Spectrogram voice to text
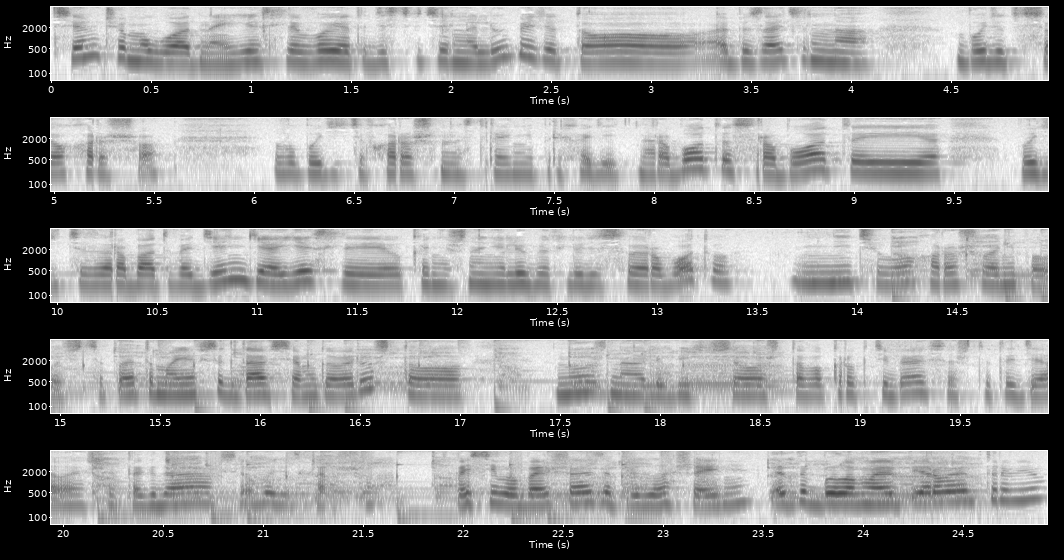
всем чем угодно. Если вы это действительно любите, то обязательно будет все хорошо. Вы будете в хорошем настроении приходить на работу, с работы, будете зарабатывать деньги. А если, конечно, не любят люди свою работу, ничего хорошего не получится. Поэтому я всегда всем говорю, что нужно любить все, что вокруг тебя, все, что ты делаешь, и тогда все будет хорошо. Спасибо большое за приглашение. Это было мое первое интервью.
